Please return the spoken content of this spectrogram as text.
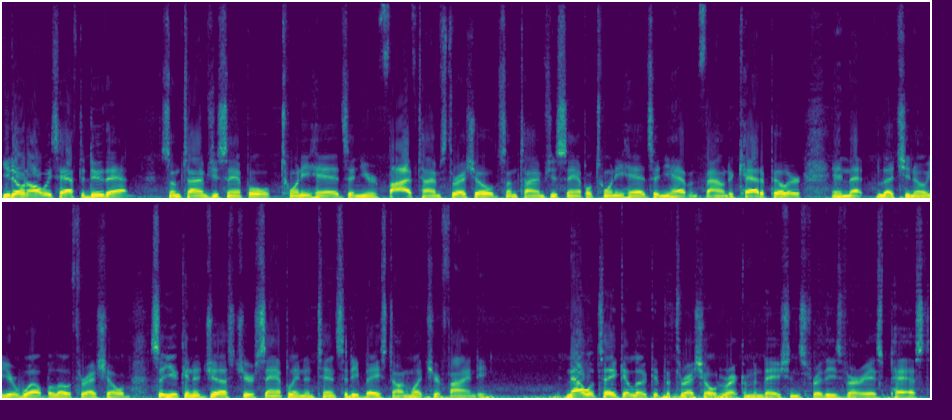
You don't always have to do that. Sometimes you sample 20 heads and you're five times threshold. Sometimes you sample 20 heads and you haven't found a caterpillar and that lets you know you're well below threshold. So you can adjust your sampling intensity based on what you're finding. Now we'll take a look at the threshold recommendations for these various pests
